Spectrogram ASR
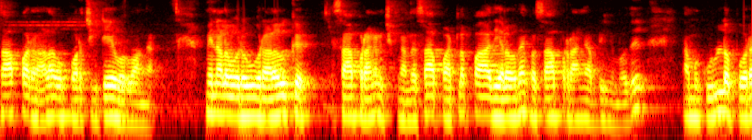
சாப்பாடு அளவு குறைச்சிக்கிட்டே வருவாங்க. முன்னால் ஒரு ஒரு அளவுக்கு சாப்பிட்றாங்கன்னு வச்சுக்கோங்க. அந்த சாப்பாட்டில் பாதி அளவு தான் இப்போ சாப்பிட்றாங்க அப்படிங்கும்போது நமக்கு உள்ளே போகிற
